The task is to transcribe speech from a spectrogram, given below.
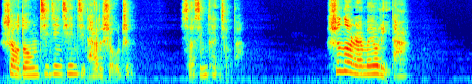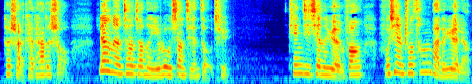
邵东轻轻牵起他的手指，小心恳求他。施诺然没有理他，他甩开他的手，踉踉跄跄的一路向前走去。天际线的远方浮现出苍白的月亮，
